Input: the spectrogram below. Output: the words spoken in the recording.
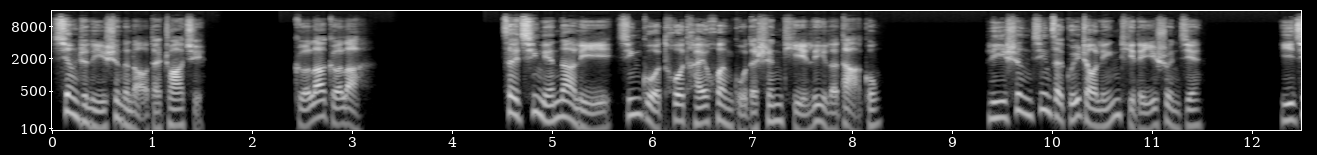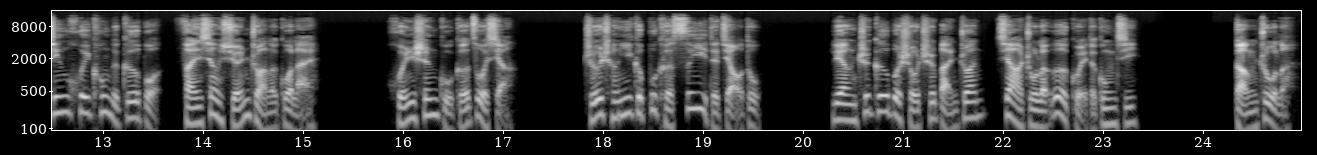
向着李胜的脑袋抓去。格拉格拉，在青莲那里经过脱胎换骨的身体立了大功。李胜竟在鬼爪灵体的一瞬间，已经挥空的胳膊反向旋转了过来，浑身骨骼作响，折成一个不可思议的角度。两只胳膊手持板砖架住了恶鬼的攻击，挡住了。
